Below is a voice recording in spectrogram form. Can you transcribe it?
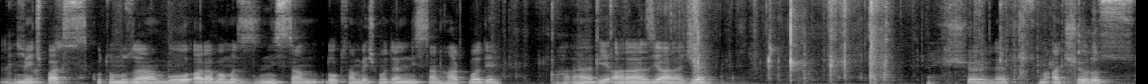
Matchbox. Matchbox kutumuza. Bu arabamız Nissan 95 model Nissan Hardbody. Ha, Bir arazi aracı. Şöyle kutusunu açıyoruz.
